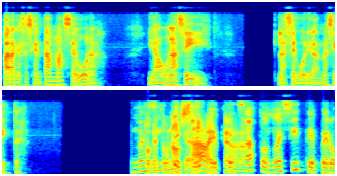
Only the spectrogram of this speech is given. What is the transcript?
para que se sientan más seguras. Y aún así, la seguridad no existe. No Porque tú existe, no cabrón. sabes, Eh, cabrón. Exacto, no existe, pero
